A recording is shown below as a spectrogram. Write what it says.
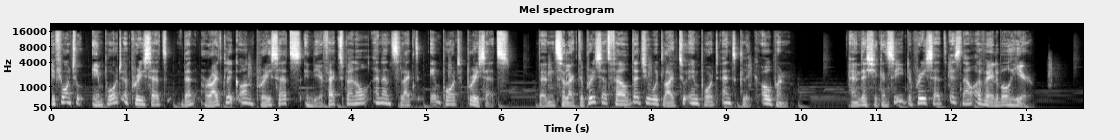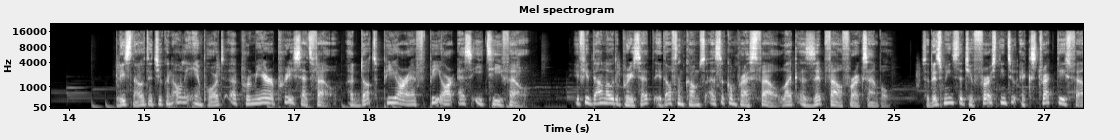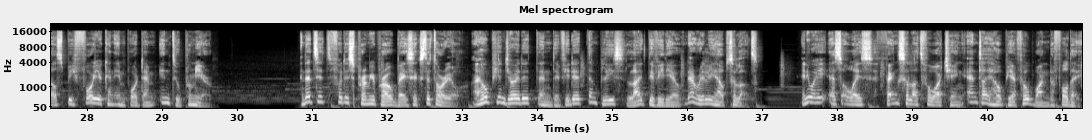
If you want to import a preset, then right click on Presets in the Effects panel and then select Import Presets. Then select the preset file that you would like to import and click Open. And as you can see, the preset is now available here. Please note that you can only import a Premiere preset file, a .prfpset file. If you download a preset, it often comes as a compressed file, like a zip file for example. So this means that you first need to extract these files before you can import them into Premiere. And that's it for this Premiere Pro Basics tutorial. I hope you enjoyed it and if you did then please like the video, that really helps a lot. Anyway, as always, thanks a lot for watching and I hope you have a wonderful day.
